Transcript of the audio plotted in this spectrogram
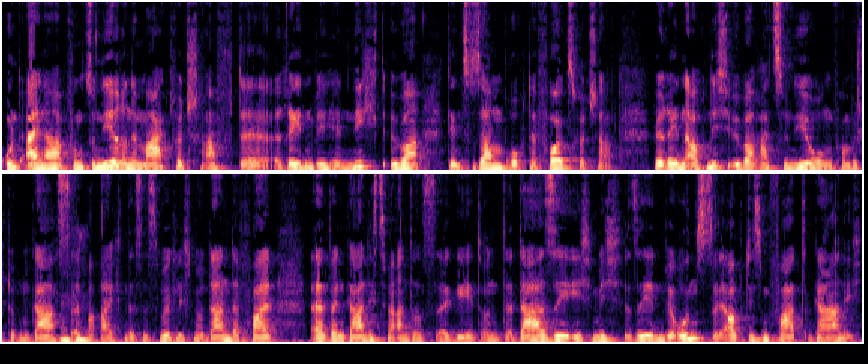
und einer funktionierenden Marktwirtschaft äh, reden wir hier nicht über den Zusammenbruch der Volkswirtschaft. Wir reden auch nicht über Rationierung von bestimmten Gasbereichen. Das ist wirklich nur dann der Fall, äh, wenn gar nichts mehr anderes äh, geht. Und da sehe ich mich, sehen wir uns auf diesem Pfad gar nicht.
